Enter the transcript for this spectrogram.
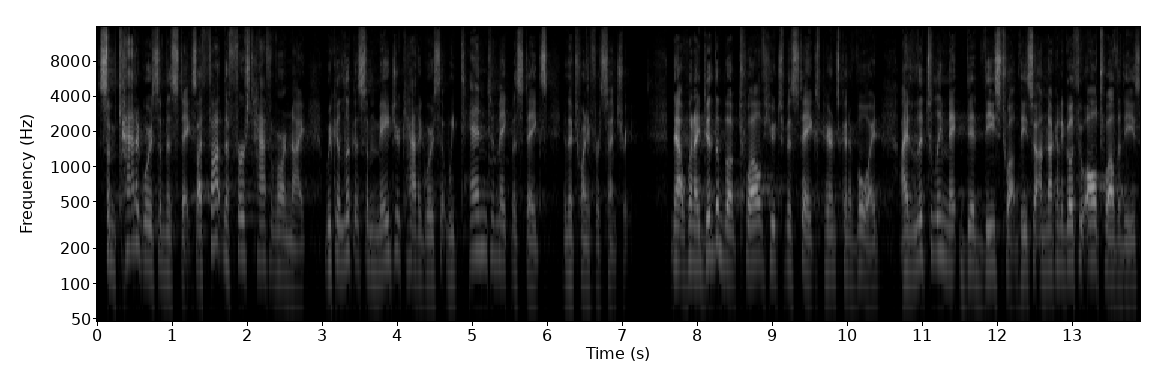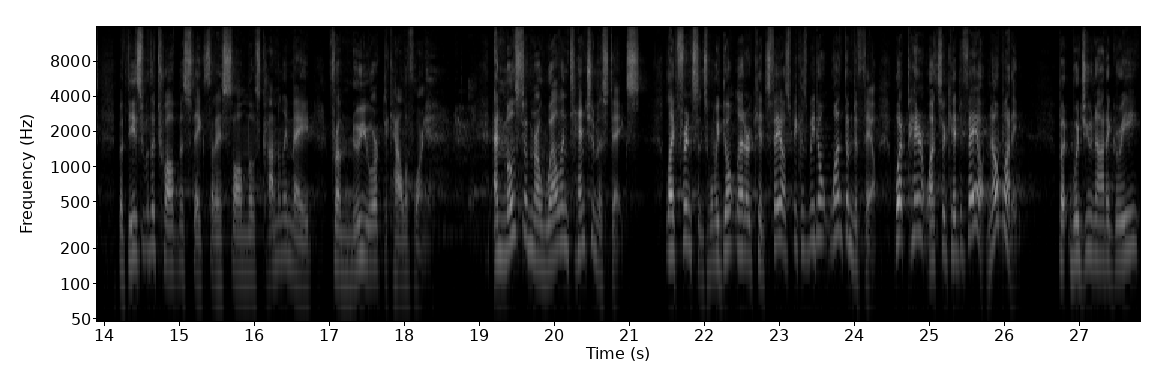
some categories of mistakes. I thought the first half of our night we could look at some major categories that we tend to make mistakes in the 21st century. Now, when I did the book, 12 Huge Mistakes Parents Can Avoid, I literally did these 12. These are, I'm not going to go through all 12 of these, but these were the 12 mistakes that I saw most commonly made from New York to California. And most of them are well intentioned mistakes. Like, for instance, when we don't let our kids fail, it's because we don't want them to fail. What parent wants their kid to fail? Nobody. But would you not agree?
